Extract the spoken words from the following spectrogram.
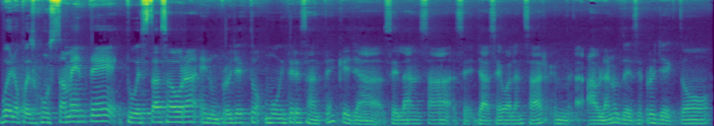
Bueno, pues justamente tú estás ahora en un proyecto muy interesante que ya se lanza, ya se va a lanzar. Háblanos de ese proyecto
